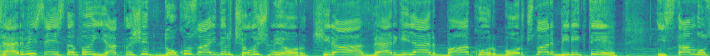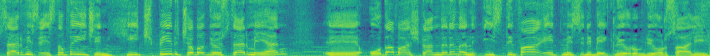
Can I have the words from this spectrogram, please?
Servis esnafı yaklaşık 9 aydır çalışmıyor. Kira, vergiler, bağkur, borçlar birikti. İstanbul servis esnafı için hiçbir çaba göstermeyen e, oda başkanlarının istifa etmesini bekliyorum diyor Salih.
